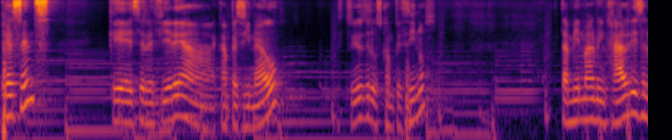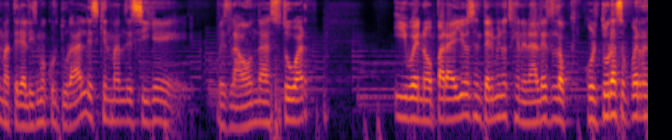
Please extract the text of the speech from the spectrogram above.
Peasants, que se refiere a campesinado, estudios de los campesinos. También Marvin Harris, el materialismo cultural, es quien más le sigue pues la onda a Stewart. Y bueno, para ellos en términos generales, la cultura se puede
